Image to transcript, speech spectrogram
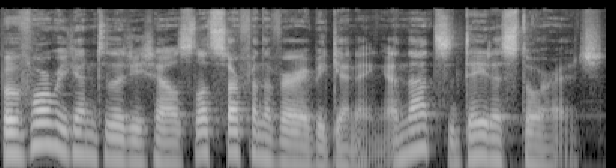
But before we get into the details, let's start from the very beginning, and that's data storage.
